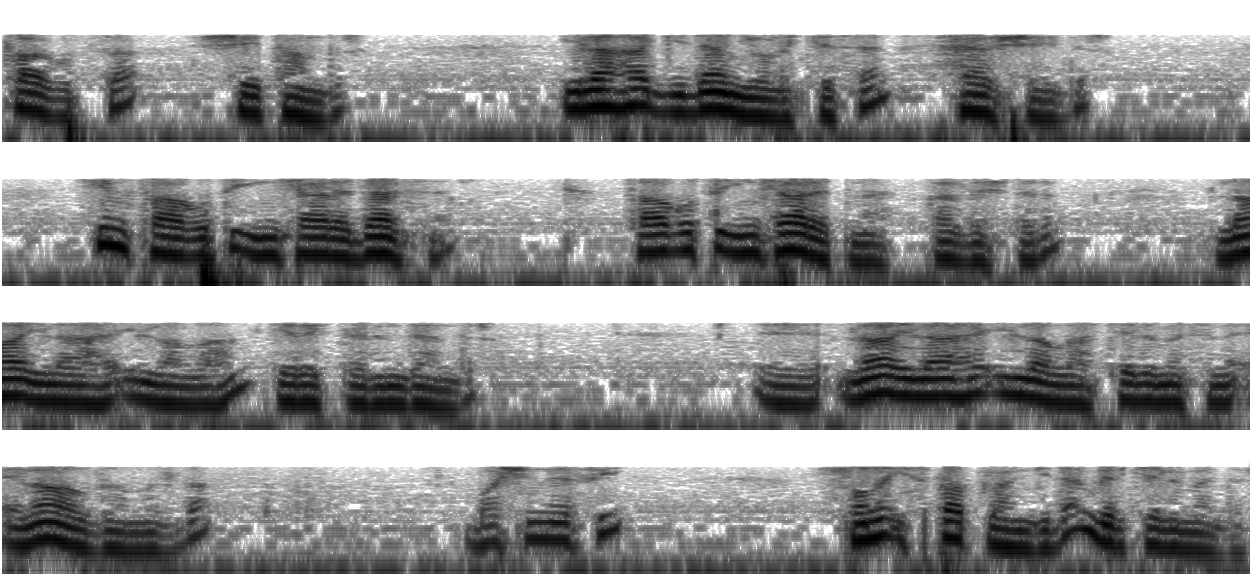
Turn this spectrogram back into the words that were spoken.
tağutsa şeytandır. İlaha giden yolu kesen her şeydir. Kim tağutu inkar ederse, tağutu inkar etme kardeşlerim, La ilahe illallah'ın gereklerindendir. E, La ilahe illallah kelimesini ele aldığımızda başı nefi sonu ispatla giden bir kelimedir.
